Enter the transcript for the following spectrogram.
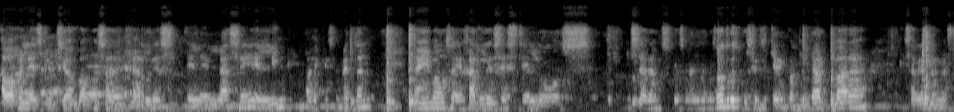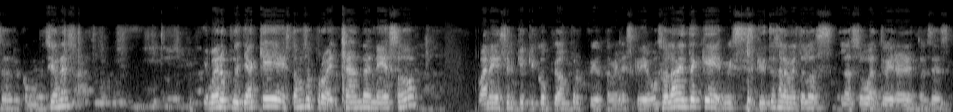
abajo en la descripción vamos a dejarles el enlace, el link para que se metan. También vamos a dejarles este, los Instagrams personales de nosotros, pues si se quieren contactar para saber de nuestras recomendaciones. Y bueno, pues ya que estamos aprovechando en eso, van a decir que qué copión, porque yo también escribo. Solamente que mis escritos solamente los, los subo a Twitter, entonces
